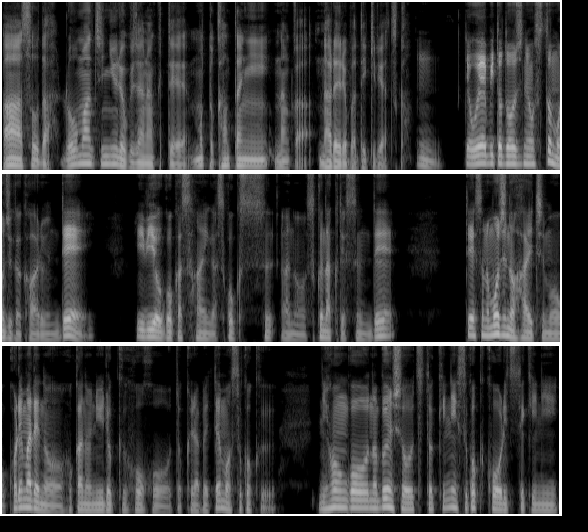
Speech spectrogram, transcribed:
ああ、そうだ。ローマ字入力じゃなくて、もっと簡単になんか慣れればできるやつか。うん。で、親指と同時に押すと文字が変わるんで、指を動かす範囲がすごくす、あの、少なくて済んで、で、その文字の配置も、これまでの他の入力方法と比べてもすごく、日本語の文章を打つときにすごく効率的に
